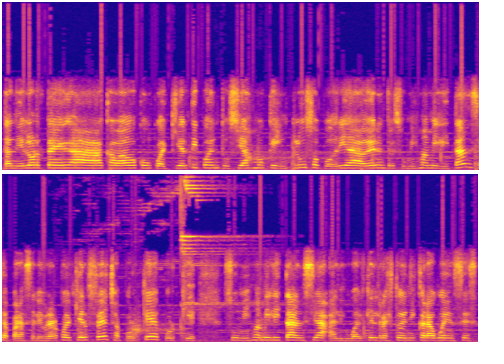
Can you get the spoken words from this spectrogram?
Daniel Ortega ha acabado con cualquier tipo de entusiasmo que incluso podría haber entre su misma militancia para celebrar cualquier fecha. ¿Por qué? Porque su misma militancia, al igual que el resto de nicaragüenses,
